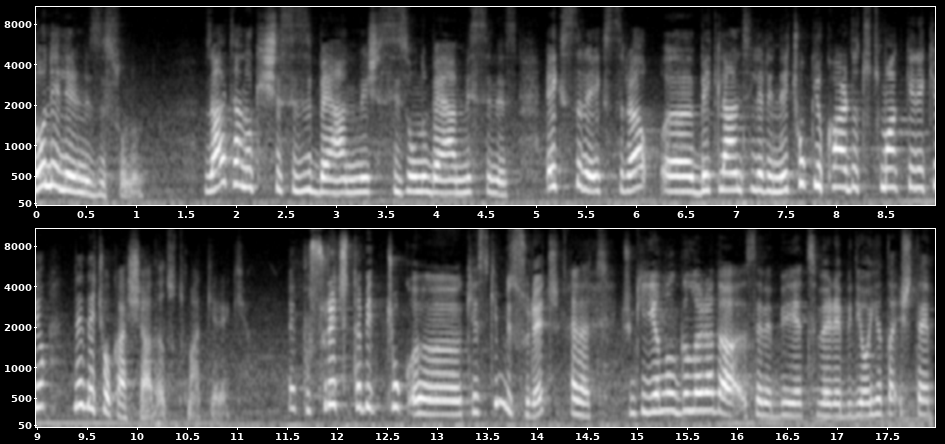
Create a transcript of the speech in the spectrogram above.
donelerinizi sunun. Zaten o kişi sizi beğenmiş, siz onu beğenmişsiniz. Ekstra ekstra e, beklentileri ne çok yukarıda tutmak gerekiyor ne de çok aşağıda tutmak gerekiyor. Evet, bu süreç tabii çok e, keskin bir süreç. Evet. Çünkü yanılgılara da sebebiyet verebiliyor ya da işte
